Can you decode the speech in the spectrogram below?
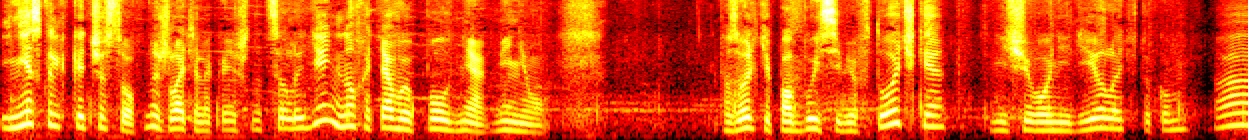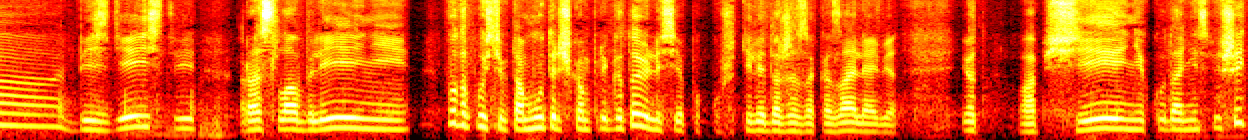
И несколько часов, ну желательно, конечно, целый день, но хотя бы полдня минимум. Позвольте побыть себе в точке, ничего не делать, в таком а, бездействии, расслаблении. Ну, допустим, там утречком приготовили себе покушать или даже заказали обед. И вот вообще никуда не спешить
